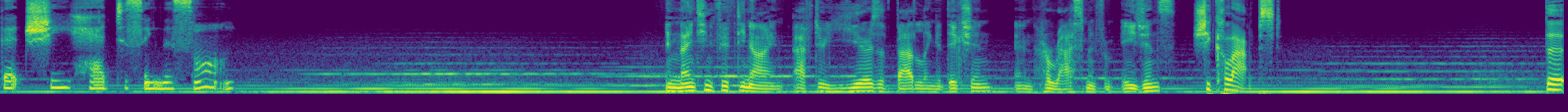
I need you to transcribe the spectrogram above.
that she had to sing this song. In 1959, after years of battling addiction and harassment from agents, she collapsed. The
